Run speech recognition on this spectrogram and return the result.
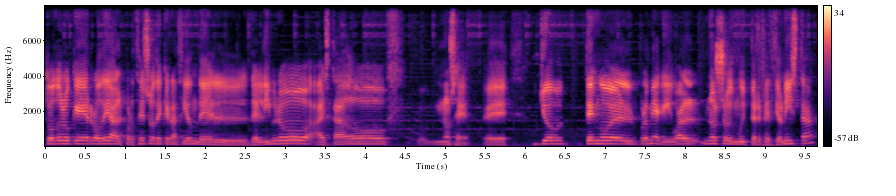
todo lo que rodea el proceso de creación del, libro ha estado, no sé, eh, yo tengo el problema que igual no soy muy perfeccionista,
